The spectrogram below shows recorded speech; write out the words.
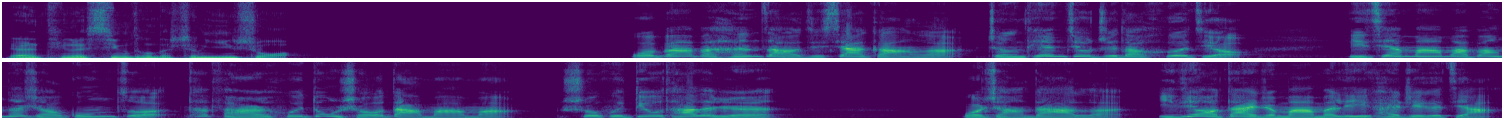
让人听了心痛的声音说：“我爸爸很早就下岗了，整天就知道喝酒。以前妈妈帮他找工作，他反而会动手打妈妈，说会丢他的人。”我长大了，一定要带着妈妈离开这个家。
